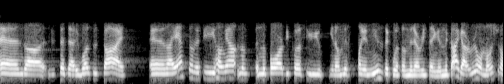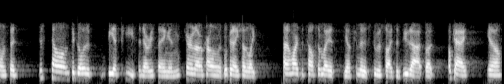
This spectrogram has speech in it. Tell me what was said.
And uh, he said that he was this guy. And I asked him if he hung out in the in the bar because he, you know, missed playing music with him and everything. And the guy got real emotional and said, "Just tell him to go to be at peace and everything." And Ciarán and I were kind of looking at each other like, kind of hard to tell somebody that's you know committed suicide to do that, but okay, you know.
